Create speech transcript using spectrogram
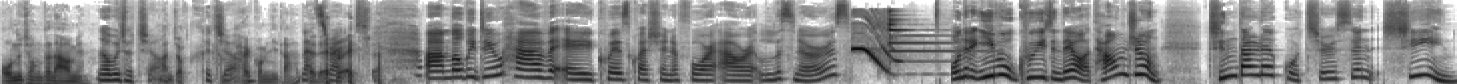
어느 정도 나오면 너무 좋죠. 만족할 그렇죠. 겁니다. That's 네네, right. Um, well, we do have a quiz question for our listeners. 오늘의 2부 퀴즈인데요. 다음 중 진달래꽃을 쓴 시인은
